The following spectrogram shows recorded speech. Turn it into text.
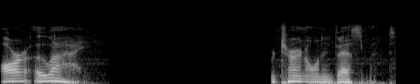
ROI return on investment.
